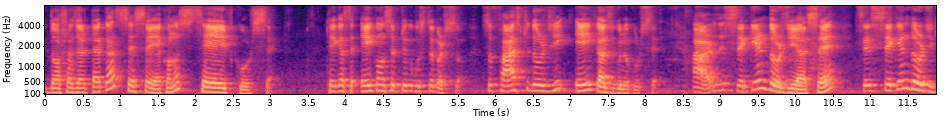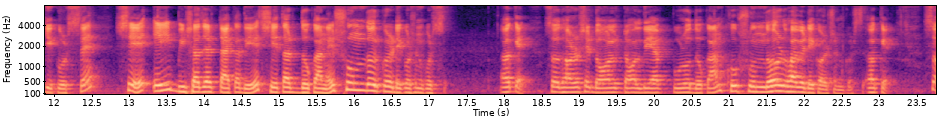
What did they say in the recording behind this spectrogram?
দশ হাজার টাকা সে সে এখনও সেভ করছে। ঠিক আছে? এই কনসেপ্টটুকু বুঝতে পারছ? সো ফার্স্ট দর্জি এই কাজগুলো করছে। আর যে সেকেন্ড দর্জি আছে, সে সেকেন্ড দর্জি কি করছে? সে এই বিশ হাজার টাকা দিয়ে সে তার দোকানে সুন্দর করে ডেকোরেশন করছে। ওকে সো ধরো সে ডল টল দিয়ে পুরো দোকান খুব সুন্দরভাবে ডেকোরেশন করছে। ওকে সো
